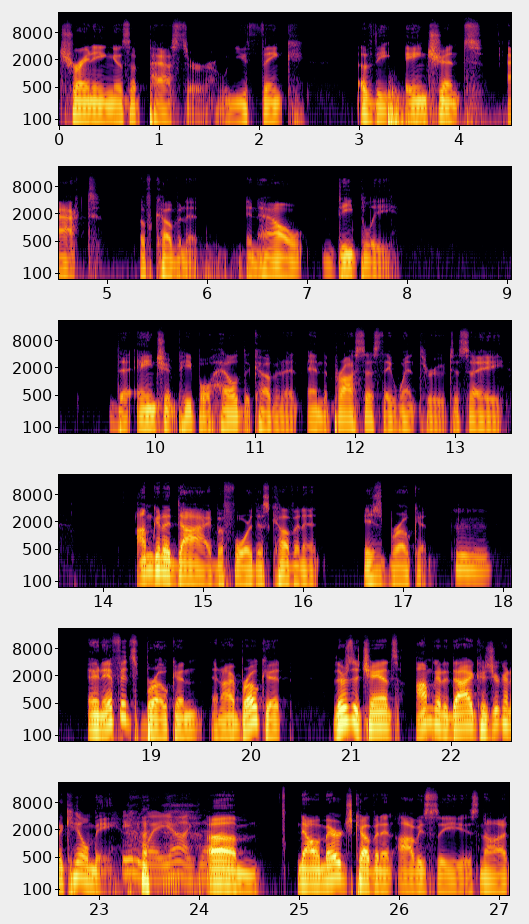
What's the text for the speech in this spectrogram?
training as a pastor. When you think of the ancient act of covenant and how deeply the ancient people held the covenant and the process they went through to say I'm going to die before this covenant is broken. Mm-hmm. And if it's broken and I broke it, there's a chance I'm going to die because you're going to kill me. Anyway, yeah, exactly. Um, now, a marriage covenant obviously is not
